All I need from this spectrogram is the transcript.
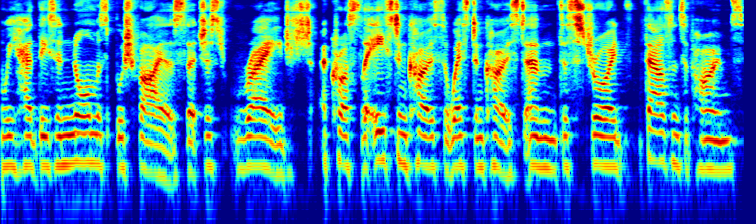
we had these enormous bushfires that just raged across the eastern coast, the western coast, and destroyed thousands of homes,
